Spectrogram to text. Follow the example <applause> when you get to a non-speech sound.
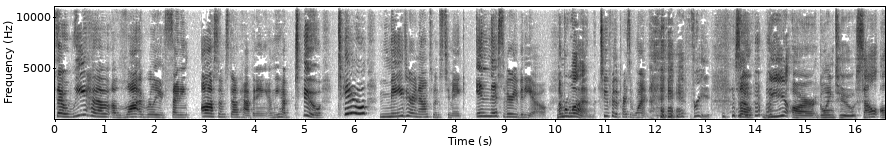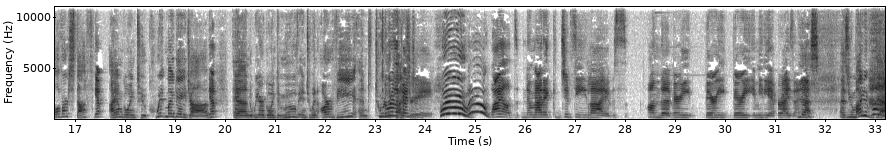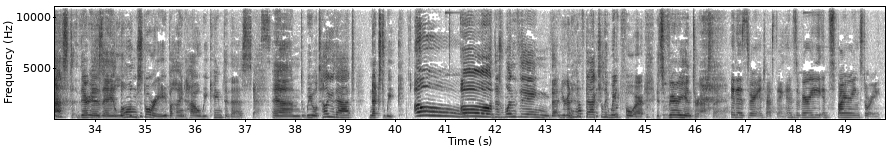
So we have a lot of really exciting, awesome stuff happening, and we have two, two major announcements to make in this very video. Number one, Two for the price of one. <laughs> free. So we are going to sell all of our stuff. Yep. I am going to quit my day job. Yep. And we are going to move into an RV and tour, Tour the the country. country. Woo! Woo! Wild, nomadic gypsy lives on the very, very, very immediate horizon. Yes. As you might have guessed, there is a long story behind how we came to this. Yes. And we will tell you that next week. Oh! Oh, there's one thing that you're going to have to actually wait for. It's very interesting. It is very interesting, and it's a very inspiring story,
